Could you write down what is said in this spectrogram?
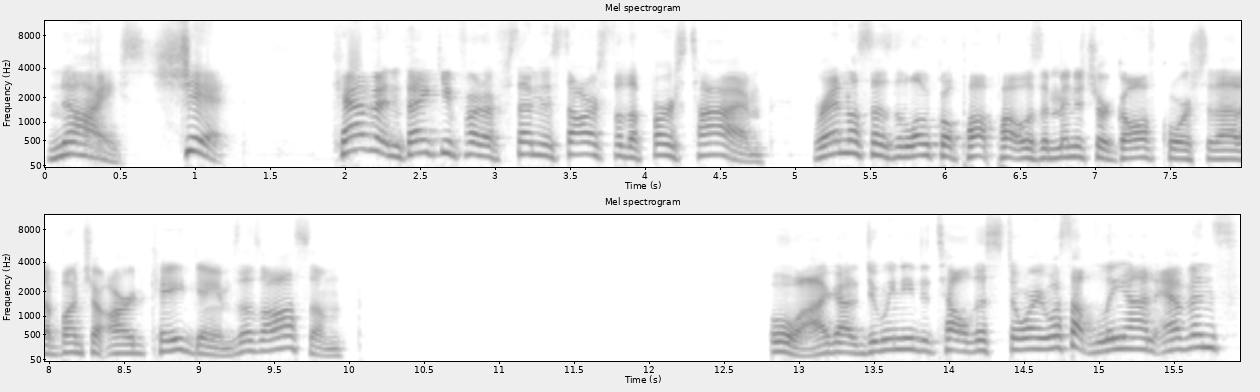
nice shit. Kevin, thank you for sending stars for the first time. Randall says the local putt putt was a miniature golf course that had a bunch of arcade games. That's awesome. Oh, I got. Do we need to tell this story? What's up, Leon Evans?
